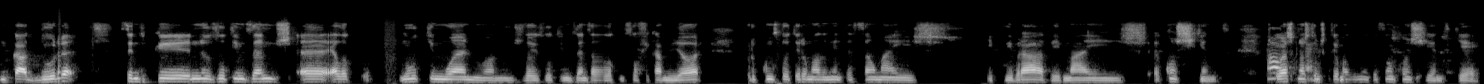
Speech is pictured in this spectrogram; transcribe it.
um bocado dura, sendo que nos últimos anos, eh, ela, no último ano, ou nos dois últimos anos, ela começou a ficar melhor, porque começou a ter uma alimentação mais equilibrada e mais eh, consciente. Porque okay. eu acho que nós temos que ter uma alimentação consciente, que é,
